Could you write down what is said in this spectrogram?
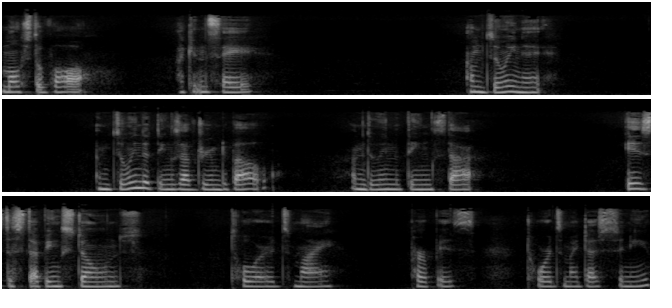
Most of all, I can say I'm doing it. I'm doing the things I've dreamed about. I'm doing the things that is the stepping stones towards my purpose, towards my destiny.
